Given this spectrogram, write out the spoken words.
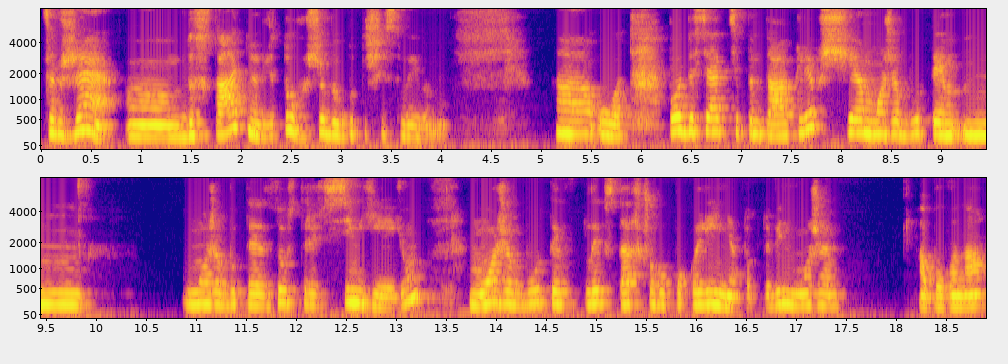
це вже ем, достатньо для того, щоб бути щасливими. От, по десятці пентаклів ще може бути, може бути зустріч з сім'єю, може бути вплив старшого покоління, тобто він може або вона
